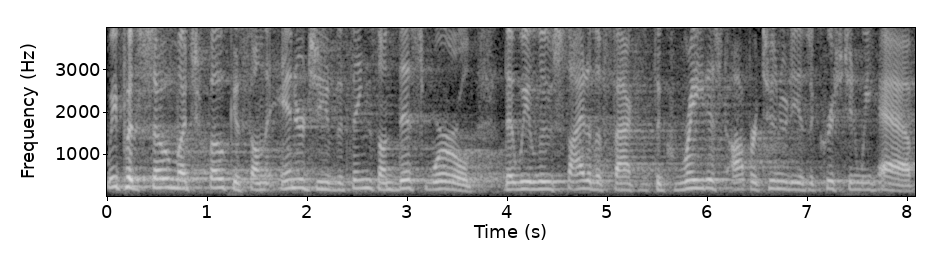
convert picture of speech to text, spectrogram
We put so much focus on the energy of the things on this world that we lose sight of the fact that the greatest opportunity as a Christian we have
